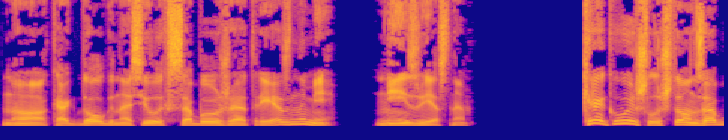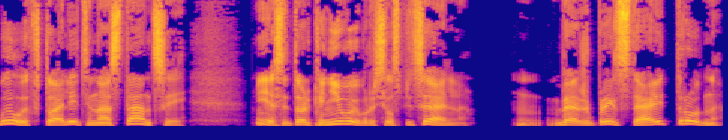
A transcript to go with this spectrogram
но как долго носил их с собой уже отрезанными, неизвестно. Как вышло, что он забыл их в туалете на станции, если только не выбросил специально? Даже представить трудно.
